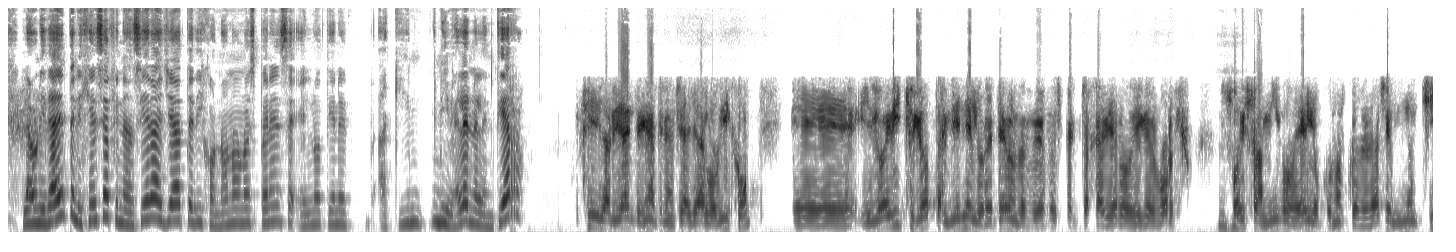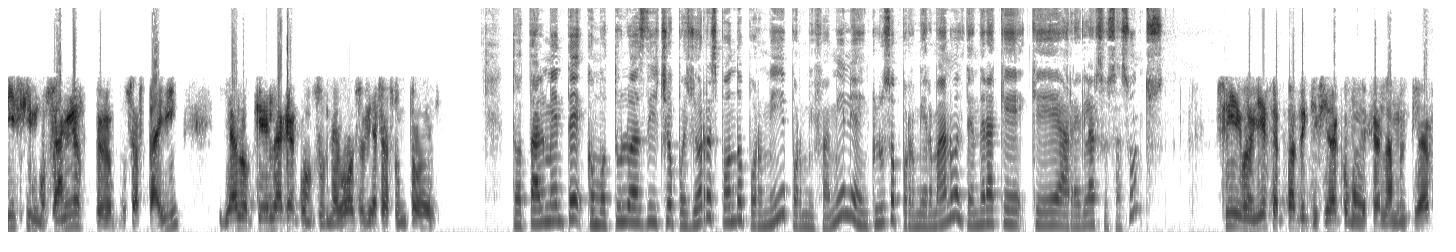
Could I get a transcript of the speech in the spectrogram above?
la Unidad de Inteligencia Financiera ya te dijo, "No, no, no, espérense, él no tiene aquí nivel en el entierro." Sí, la Unidad de Inteligencia Financiera ya lo dijo, eh, y lo he dicho yo también y lo reitero respecto a Javier Rodríguez Borgio. Soy su amigo de él, lo conozco desde hace muchísimos años, pero pues hasta ahí, ya lo que él haga con sus negocios ya es asunto de él. Totalmente, como tú lo has dicho, pues yo respondo por mí, por mi familia, incluso por mi hermano, él tendrá que, que arreglar sus asuntos. Sí, bueno, y esta parte quisiera como dejarla muy clara.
